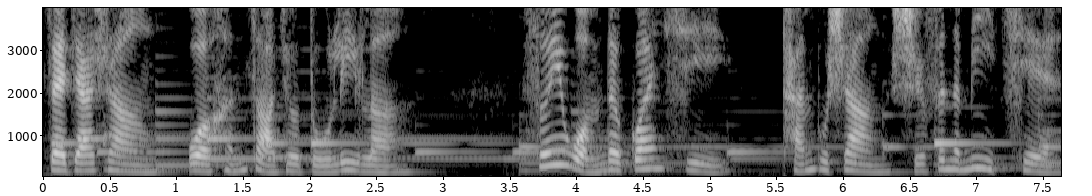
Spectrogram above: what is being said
再加上我很早就独立了，所以我们的关系谈不上十分的密切。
